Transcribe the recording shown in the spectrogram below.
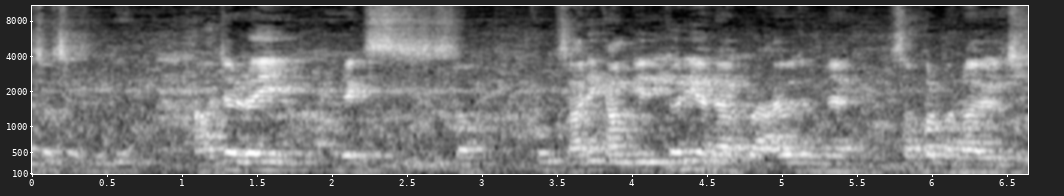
એસોસિએશનની ટીમ હાજર રહી. એક ખૂબ સારી કામગીરી કરી અને આ આયોજનને સફળ બનાવ્યું છે.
